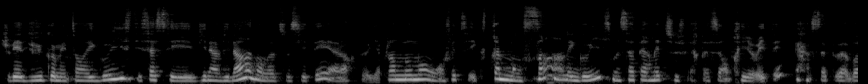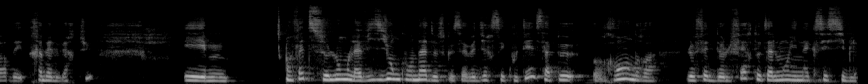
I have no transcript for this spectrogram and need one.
je vais être vue comme étant égoïste. Et ça, c'est vilain vilain dans notre société, alors qu'il y a plein de moments où en fait c'est extrêmement sain, hein, l'égoïsme, ça permet de se faire passer en priorité, ça peut avoir des très belles vertus. Et en fait, selon la vision qu'on a de ce que ça veut dire s'écouter, ça peut rendre le fait de le faire totalement inaccessible.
